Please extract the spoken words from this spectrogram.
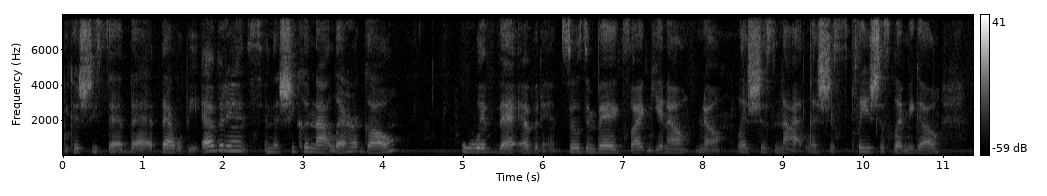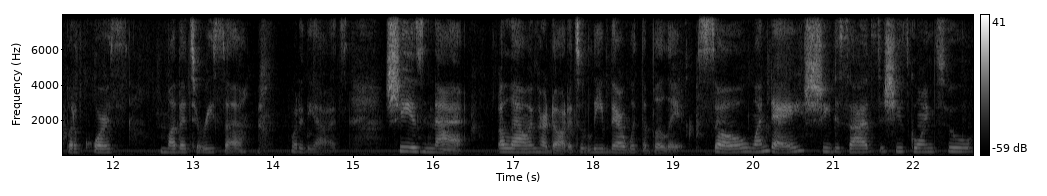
because she said that that would be evidence and that she could not let her go with that evidence. Susan begs, like, you know, no, let's just not. Let's just, please just let me go. But of course, Mother Teresa, what are the odds? She is not allowing her daughter to leave there with the bullet. So one day she decides that she's going to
